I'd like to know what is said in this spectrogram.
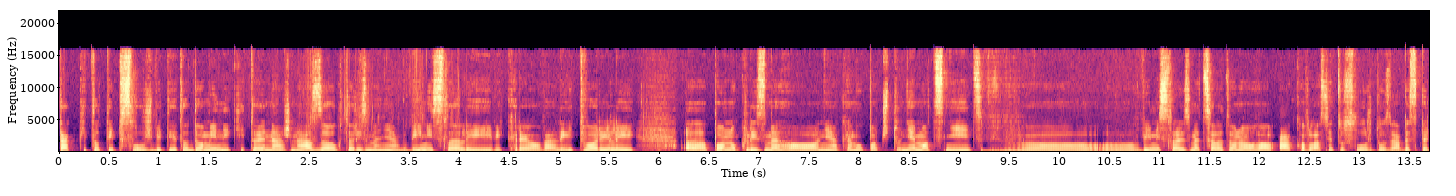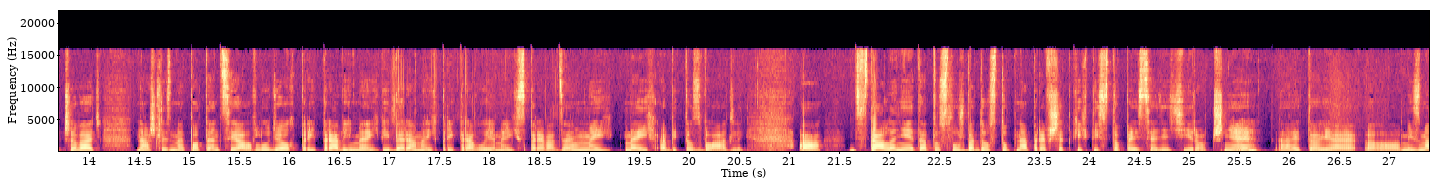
takýto typ služby, tieto Dominiky. To je náš názov, ktorý sme nejak vymysleli, vykreovali, vytvorili. E, ponúkli sme ho nejakému počtu nemocníc, vymysleli sme celé to know ako vlastne tú službu zabezpečovať. Našli sme potenciál v ľuďoch, pripravíme ich, vyberáme ich, pripravujeme ich, sprevádzajme ich, aby to zvládli. A Stále nie je táto služba dostupná pre všetkých tých 150 detí ročne. Mm. Aj, to je, e, my sme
